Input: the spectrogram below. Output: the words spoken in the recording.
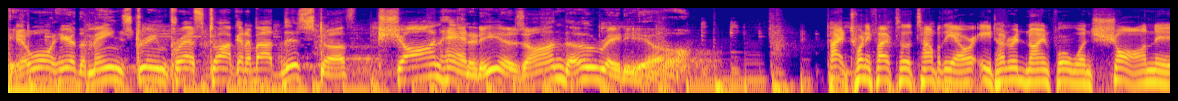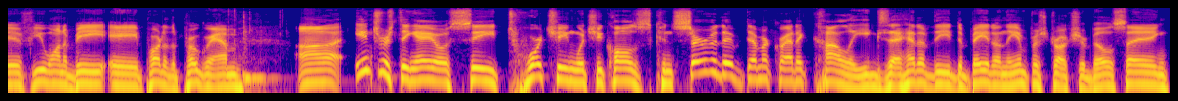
You won't hear the mainstream press talking about this stuff. Sean Hannity is on the radio. Hi, 25 to the top of the hour, 800 941 Sean, if you want to be a part of the program. Uh, interesting AOC torching what she calls conservative Democratic colleagues ahead of the debate on the infrastructure bill, saying,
